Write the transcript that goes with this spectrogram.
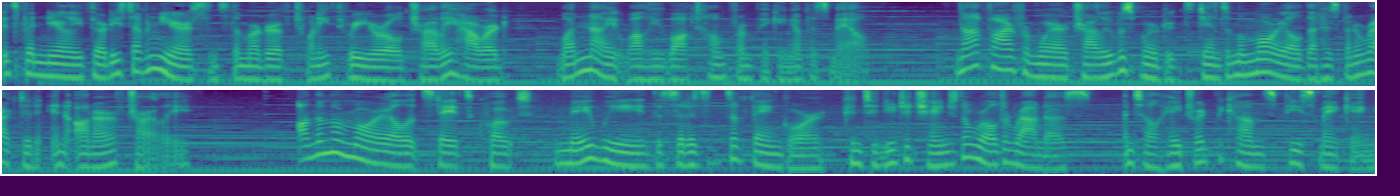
It's been nearly 37 years since the murder of 23 year old Charlie Howard one night while he walked home from picking up his mail. Not far from where Charlie was murdered stands a memorial that has been erected in honor of Charlie. On the memorial, it states, quote, May we, the citizens of Bangor, continue to change the world around us until hatred becomes peacemaking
